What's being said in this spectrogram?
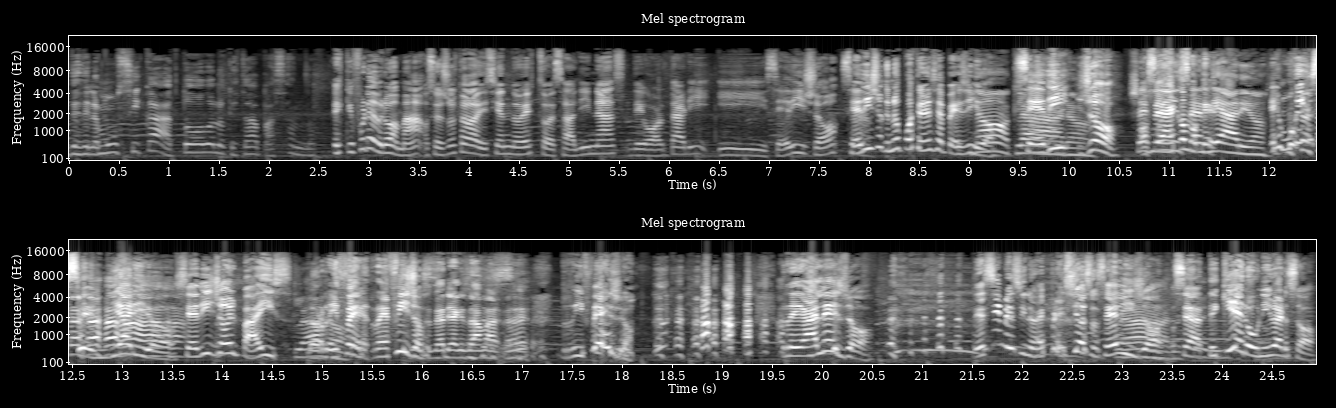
desde la música a todo lo que estaba pasando. Es que fuera de broma, o sea, yo estaba diciendo esto de Salinas, de Gortari y Cedillo. Cedillo que no puedes tener ese apellido. No, claro. Cedillo. Ya o es sea, muy es como que incendiario. es muy incendiario. Cedillo el país. Claro. Lo rifé, refillo se tendría que llamar. ¿eh? Rifello. Regalello. Decime si no, es precioso, Cedillo. Claro, o sea, te quiero, universo.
